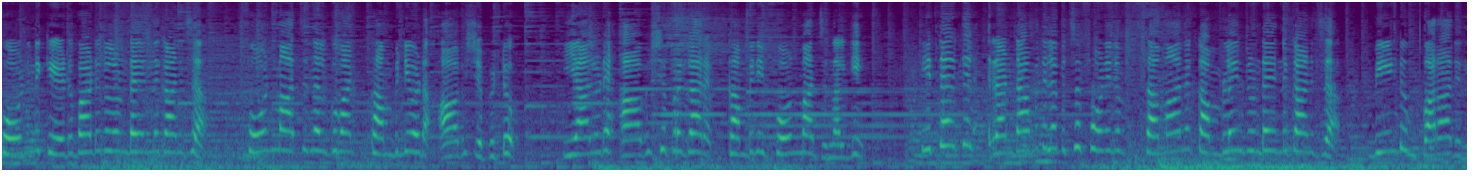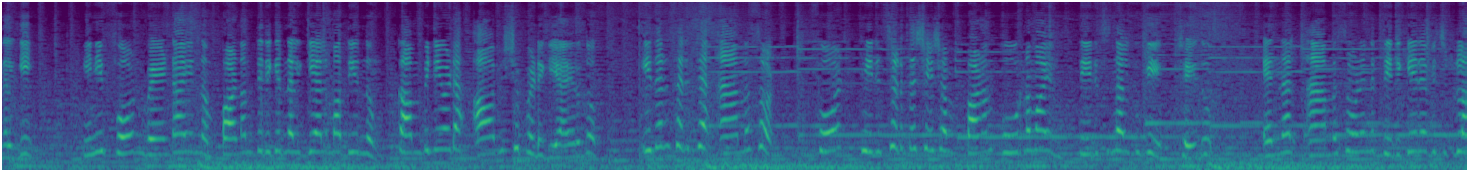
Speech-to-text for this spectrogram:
ഫോണിന് കേടുപാടുകളുണ്ട് എന്ന് കാണിച്ച് ഫോൺ മാറ്റി നൽകുവാൻ കമ്പനിയോട് ആവശ്യപ്പെട്ടു. ഇയാളുടെ ആവശ്യപ്രകാരം കമ്പനി ഫോൺ മാറ്റി നൽകി. ഇത്തരത്തിൽ രണ്ടാമത് ലഭിച്ച ഫോണിനും സമാന കംപ്ലൈന്റ് ഉണ്ട് എന്ന് കാണിച്ച് വീണ്ടും പരാതി നൽകി. ഇനി ഫോൺ വേണ്ട എന്നും പണം തിരികെ നൽകിയാൽ മതിയെന്നും കമ്പനിയോട് ആവശ്യപ്പെടുകയായിരുന്നു. ഇതനുസരിച്ച് ആമസോൺ ഫോൺ തിരിച്ചെടുത്ത ശേഷം പണം പൂർണമായും തിരിച്ചു നൽകുകയും ചെയ്തു. എന്നാൽ ആമസോണിന് തിരികെ ലഭിച്ചിട്ടുള്ള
